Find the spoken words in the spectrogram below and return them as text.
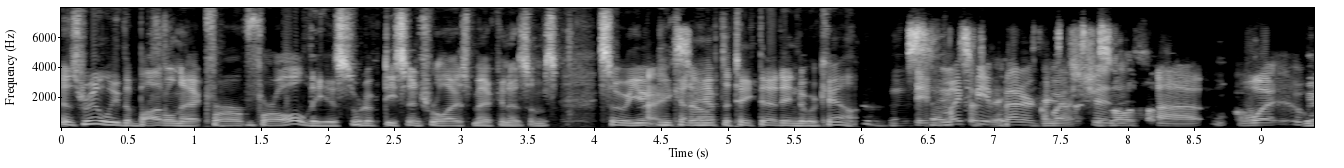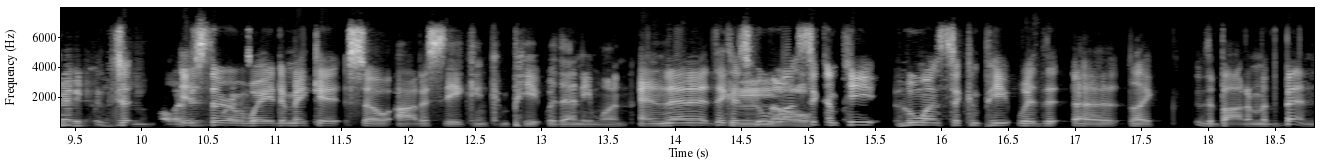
is really the bottleneck for for all these sort of decentralized mechanisms. So you, Right, you kind of so- have to take that into account. It might be a better question. also Uh, what very d- questionable at is there a way to make it so Odysee can compete with anyone? And then it, because who wants to compete? Who wants to compete with uh like the bottom of the bin?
